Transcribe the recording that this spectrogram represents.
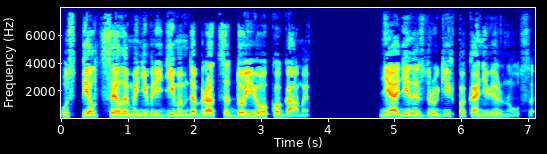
успел целым и невредимым добраться до Йокогамы. Ни один из других пока не вернулся.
